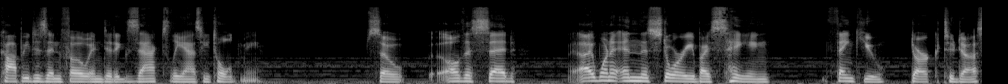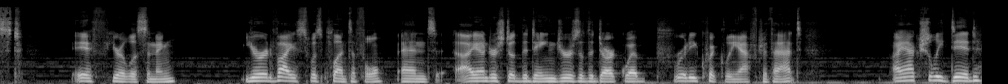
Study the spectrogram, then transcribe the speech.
copied his info, and did exactly as he told me. So, all this said, I want to end this story by saying thank you, Dark to Dust, if you're listening. Your advice was plentiful, and I understood the dangers of the dark web pretty quickly after that. I actually did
